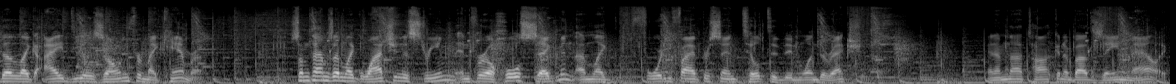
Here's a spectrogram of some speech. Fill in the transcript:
the like ideal zone for my camera. Sometimes I'm like watching a stream and for a whole segment I'm like 45% tilted in one direction. And I'm not talking about Zayn Malik.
